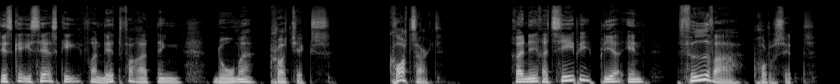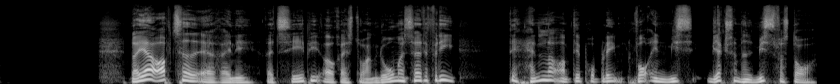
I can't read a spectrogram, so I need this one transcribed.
Det skal især ske fra netforretningen Noma Projects. Kort sagt, René Retebi bliver en fødevareproducent. Når jeg er optaget af René Retebi og Restaurant Noma, så er det fordi, det handler om det problem, hvor en mis- virksomhed misforstår,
